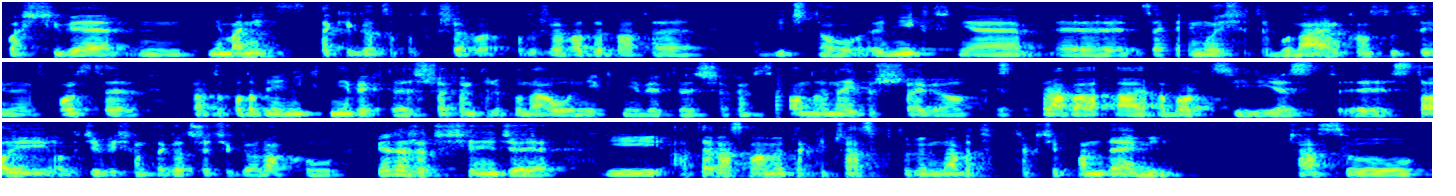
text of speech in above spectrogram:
właściwie mm, nie ma nic takiego, co podgrzewa, podgrzewa debatę publiczną. Nikt nie y, zajmuje się Trybunałem Konstytucyjnym. W Polsce prawdopodobnie nikt nie wie, kto jest szefem Trybunału, nikt nie wie, kto jest szefem Sądu Najwyższego. Sprawa aborcji jest, y, stoi od 1993 roku. Wiele rzeczy się nie dzieje. I, a teraz mamy taki czas, w którym nawet w trakcie pandemii, czasu,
